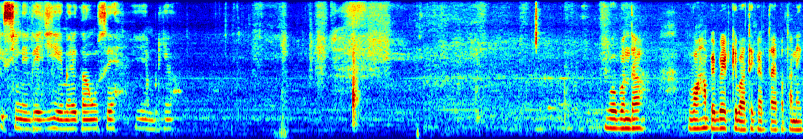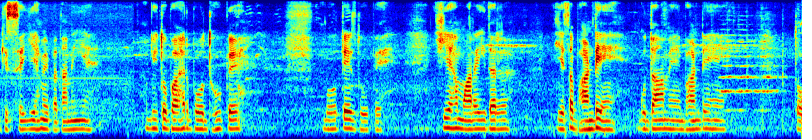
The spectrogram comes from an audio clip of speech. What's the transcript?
किसी ने भेजी है मेरे गाँव से ये अम्बड़ियाँ वो बंदा वहाँ पे बैठ के बातें करता है, पता नहीं किससे, ये हमें पता नहीं है। अभी तो बाहर बहुत धूप है, बहुत तेज़ धूप है। ये हमारे इधर, ये सब भांडे हैं, गोदाम हैं, भांडे हैं। तो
